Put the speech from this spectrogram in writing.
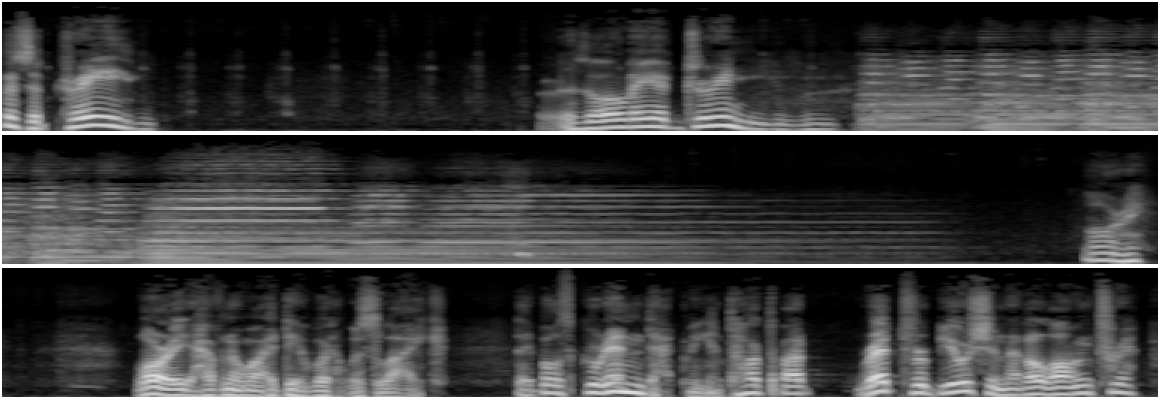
was a dream. It was only a dream. Laurie. Laurie, you have no idea what it was like. They both grinned at me and talked about retribution and a long trip.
